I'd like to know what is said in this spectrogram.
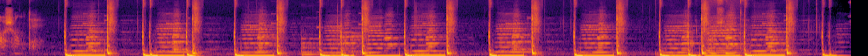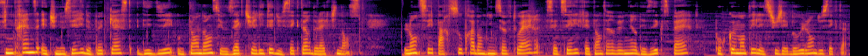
Enchanté. FinTrends est une série de podcasts dédiés aux tendances et aux actualités du secteur de la finance. Lancée par Sopra Banking Software, cette série fait intervenir des experts pour commenter les sujets brûlants du secteur.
